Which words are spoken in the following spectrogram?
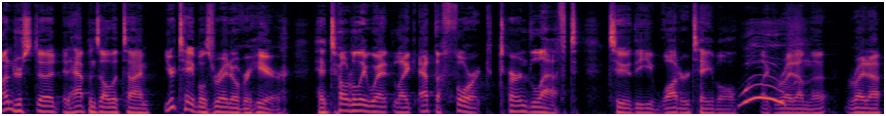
understood it happens all the time your table's right over here and totally went like at the fork turned left to the water table like right on the right out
